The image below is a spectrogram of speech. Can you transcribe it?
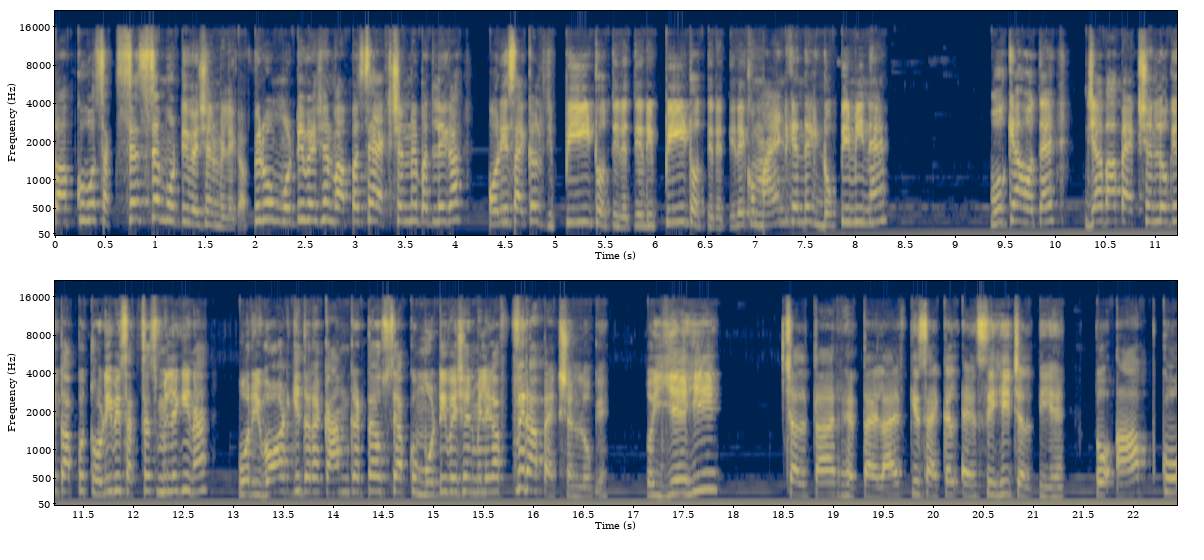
तो आपको वो सक्सेस से मोटिवेशन मिलेगा। फिर वो मोटिवेशन वापस से एक्शन में बदलेगा और ये साइकिल रिपीट होती रहती है रिपीट होती रहती है। देखो माइंड के अंदर एक डोपीमीन है। वो क्या होता है, जब आप एक्शन लोगे तो आपको थोड़ी भी सक्सेस मिलेगी ना, वो रिवॉर्ड की तरह काम करता है, उससे आपको मोटिवेशन मिलेगा, फिर आप एक्शन लोगे। तो ये ही चलता रहता है लाइफ की साइकिल ऐसी ही चलती है। तो आपको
